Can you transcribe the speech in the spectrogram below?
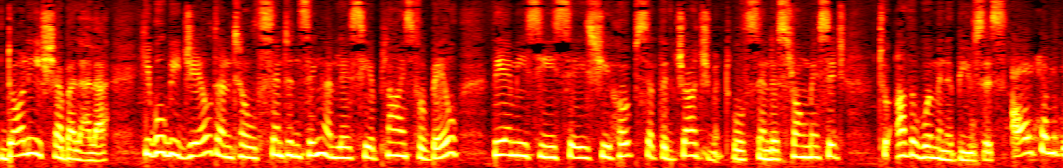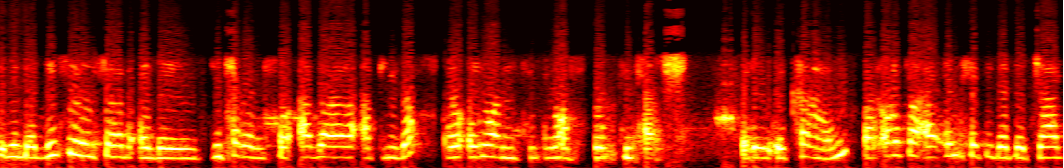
Dolly Shabalala. He will be jailed until sentencing unless he applies for bail. The MEC says she hopes that the judgment will send a strong message to other women abusers. I actually believe that this will serve as a deterrent for other abusers or anyone thinking of to touch a, a crime. But also I am happy that the judge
